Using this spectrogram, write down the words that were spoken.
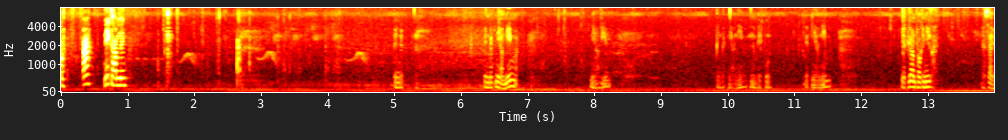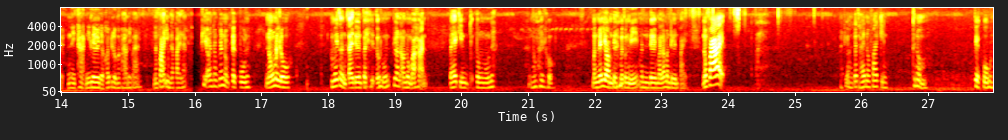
ะอะนี่คำหนึ่งเป็นแบบเป็นแบบเหนียวนิ่มอะเหนียวนิ่มเป็นแบบเหนียวนิ่มหนึ่งแบบปูนแบบเหนียวนิ่มเดี๋ยวพี่ออนพอแค่นี้ก่อน ใส่ในถาดนี้เลยเดี๋ยวค่อยไปลงมะพร้าวในบ้านน้องฟ้าอิ่มแล้วไปแล้วพี่ออนทำขนมเปียกปูนน้องไมโลไม่สนใจเดินไปตรงนู้นพี่ออนเอานมอาหารไปให้กินตรงนู้นนะน้องไมโลมันไม่ยอมเดินมาตรงนี้มันเดินมาแล้วมันเดินไปน้องฟ้าพี่ออนจะให้น้องฟ้ากินขนมเปียกปูน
